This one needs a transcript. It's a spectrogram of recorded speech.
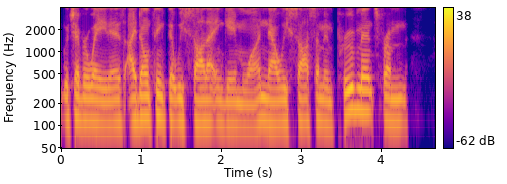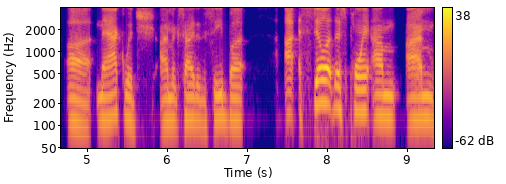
whichever way it is, I don't think that we saw that in game one. Now we saw some improvements from uh, Mac, which I'm excited to see. But I, still, at this point, I'm I'm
